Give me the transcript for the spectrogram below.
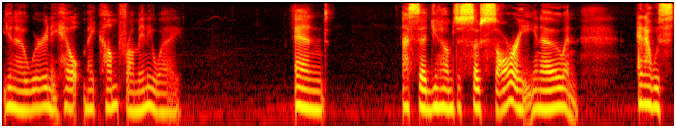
you know, where any help may come from anyway. And I said, you know, I'm just so sorry, you know, and and I was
